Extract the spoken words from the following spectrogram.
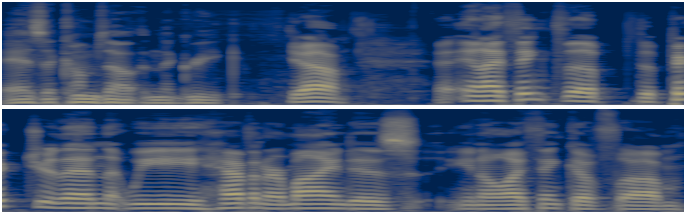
as it comes out in the greek. Yeah. And i think the the picture then that we have in our mind is you know i think of um,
